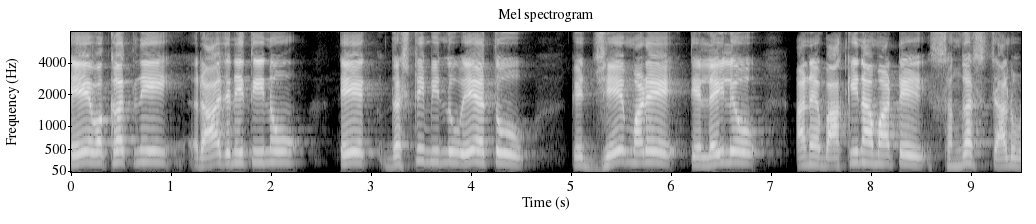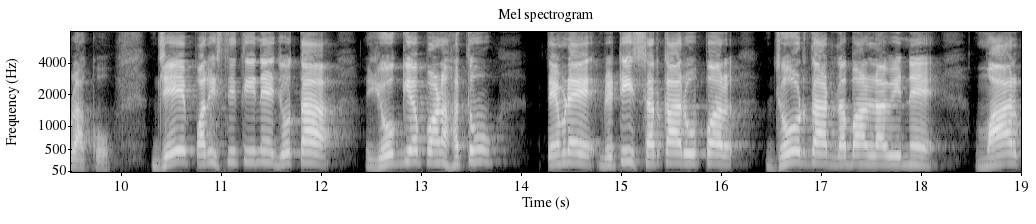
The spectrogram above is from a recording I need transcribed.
એ વખતની રાજનીતિનું એક દૃષ્ટિબિંદુ એ હતું કે જે મળે તે લઈ લો અને બાકીના માટે સંઘર્ષ ચાલુ રાખો. જે પરિસ્થિતિને જોતા યોગ્ય પણ હતું, તેમણે બ્રિટિશ સરકાર ઉપર જોરદાર દબાણ લાવીને માર્ક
